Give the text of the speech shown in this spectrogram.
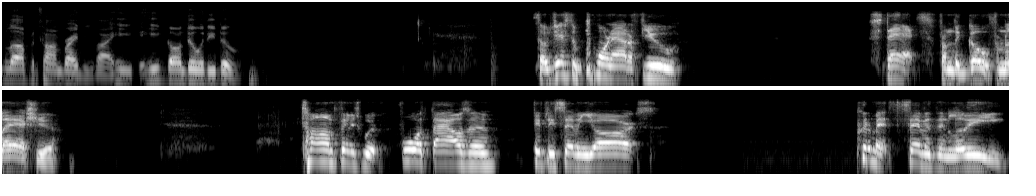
love for Tom Brady. Like he he gonna do what he do. So just to point out a few stats from the GOAT from last year. Tom finished with 4,057 yards. Put him at seventh in the league.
